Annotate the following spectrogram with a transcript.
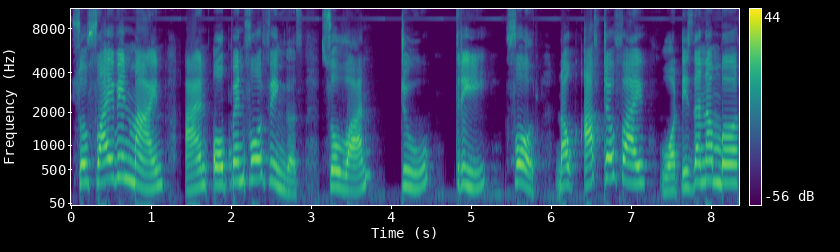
So 5 in mind and open 4 fingers. So 1, 2, 3, 4. Now after 5, what is the number?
